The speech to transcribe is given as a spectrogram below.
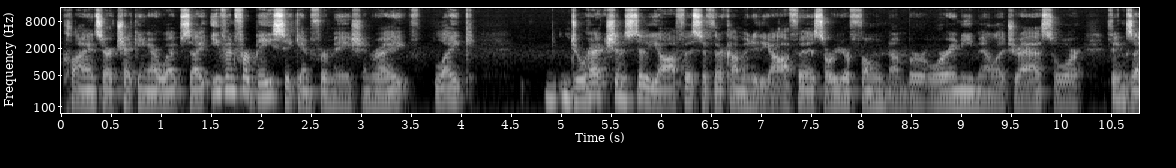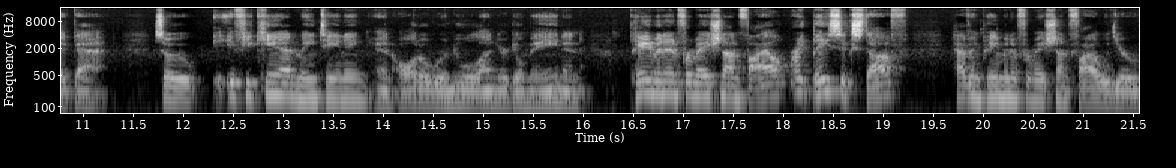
clients are checking our website, even for basic information, right? Like directions to the office if they're coming to the office, or your phone number, or an email address, or things like that. So if you can, maintaining an auto renewal on your domain and payment information on file, right? Basic stuff. Having payment information on file with your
